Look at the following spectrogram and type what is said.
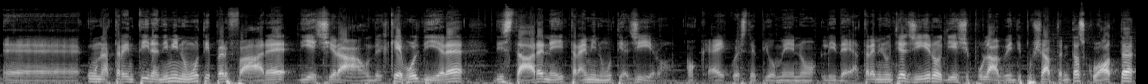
eh, una trentina di minuti per fare 10 round, il che vuol dire di stare nei 3 minuti a giro. Ok, questa è più o meno l'idea. 3 minuti a giro, 10 pull up, 20 push up, 30 squat.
